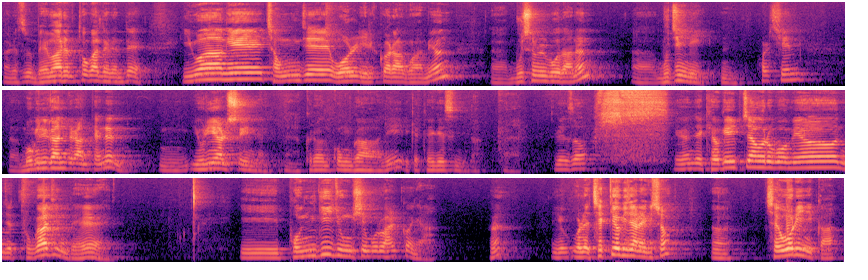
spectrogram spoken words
그래서 좀 메마른 토가 되는데 이왕의 정제월일 거라고 하면 어, 무술보다는 어, 무진이 음, 훨씬 어, 목일간들한테는 음, 유리할 수 있는 예, 그런 공간이 이렇게 되겠습니다. 예. 그래서 이건 이제 격의 입장으로 보면 이제 두 가지인데 이 본기 중심으로 할 거냐? 어? 이게 원래 제격이잖아요, 그렇죠? 어, 제월이니까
